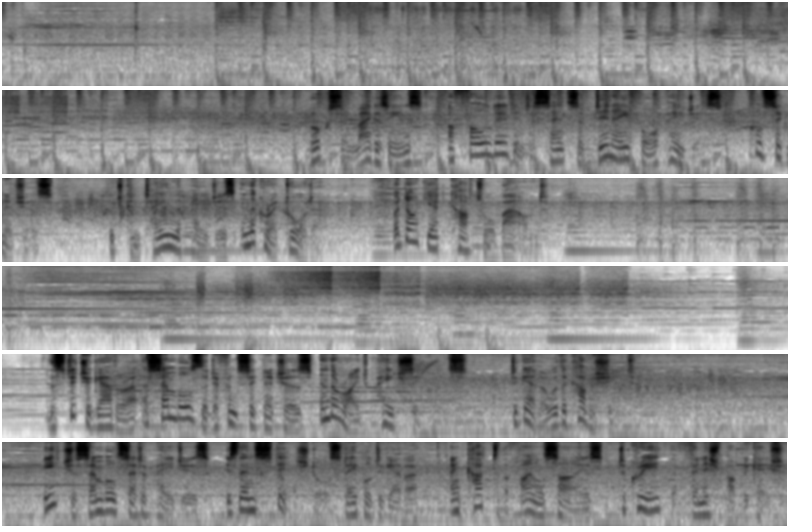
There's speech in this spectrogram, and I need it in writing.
Books and magazines are folded into sets of DIN A4 pages, called signatures, which contain the pages in the correct order but not yet cut or bound. The stitcher gatherer assembles the different signatures in the right page sequence, together with the cover sheet. Each assembled set of pages is then stitched or stapled together and cut to the final size to create the finished publication.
